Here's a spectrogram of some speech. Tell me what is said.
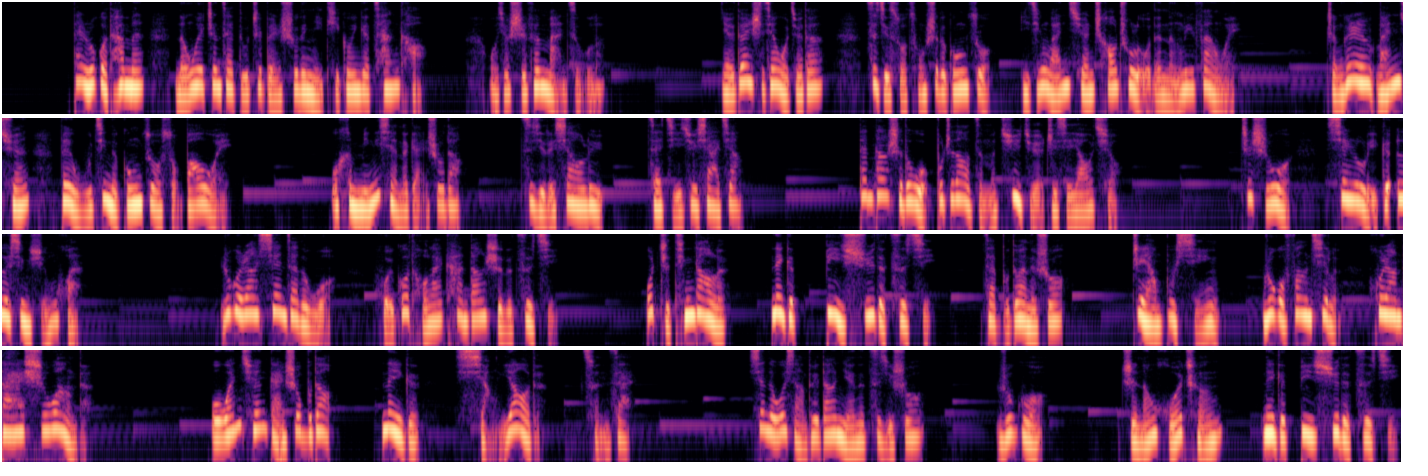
但如果他们能为正在读这本书的你提供一个参考，我就十分满足了。有一段时间，我觉得自己所从事的工作已经完全超出了我的能力范围，整个人完全被无尽的工作所包围。我很明显的感受到自己的效率在急剧下降，但当时的我不知道怎么拒绝这些要求，这使我陷入了一个恶性循环。如果让现在的我回过头来看当时的自己，我只听到了那个必须的自己，在不断的说：“这样不行，如果放弃了会让大家失望的。”我完全感受不到那个想要的存在。现在我想对当年的自己说：“如果只能活成那个必须的自己，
